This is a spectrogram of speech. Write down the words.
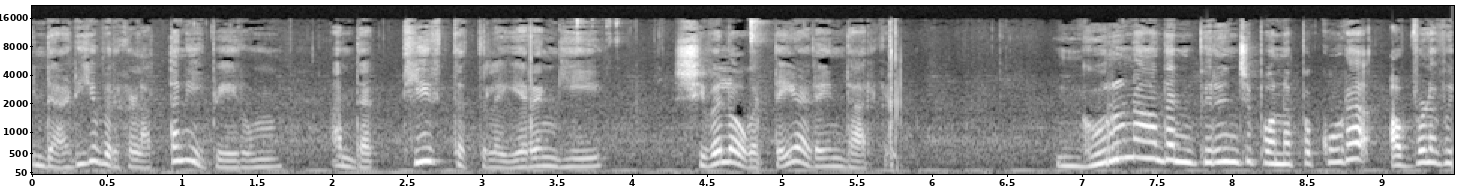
இந்த அடியவர்கள் அத்தனை பேரும் அந்த தீர்த்தத்தில் இறங்கி சிவலோகத்தை அடைந்தார்கள். குருநாதன் பிரிஞ்சு போனப்போ கூட அவ்வளவு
